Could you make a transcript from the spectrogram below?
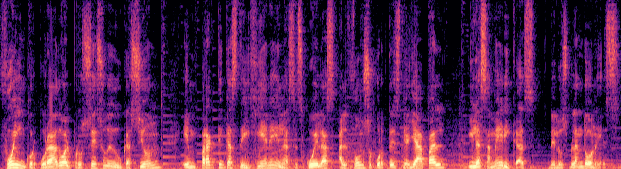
fue incorporado al proceso de educación en prácticas de higiene en las escuelas Alfonso Cortés de Ayapal y las Américas de los Blandones.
